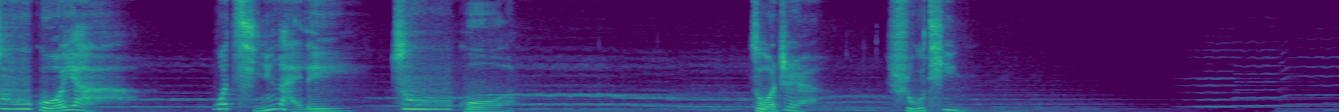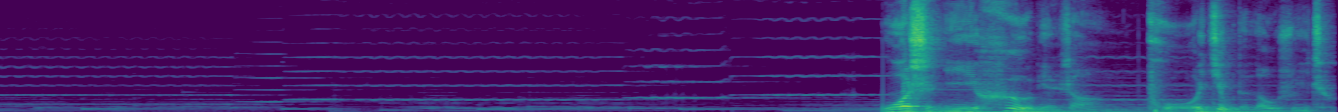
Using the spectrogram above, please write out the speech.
祖国呀，我亲爱的祖国。作者：舒婷。我是你河边上破旧的老水车，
